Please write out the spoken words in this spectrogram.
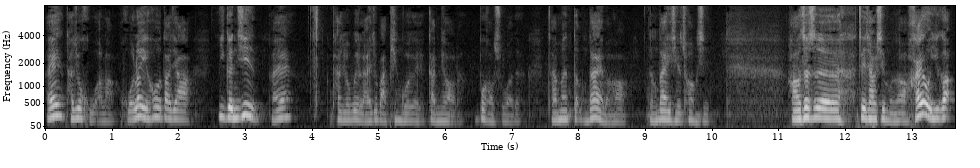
哎，它就火了。火了以后，大家一跟进，哎，它就未来就把苹果给干掉了，不好说的。咱们等待吧，哈，等待一些创新。好，这是这条新闻啊。还有一个，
